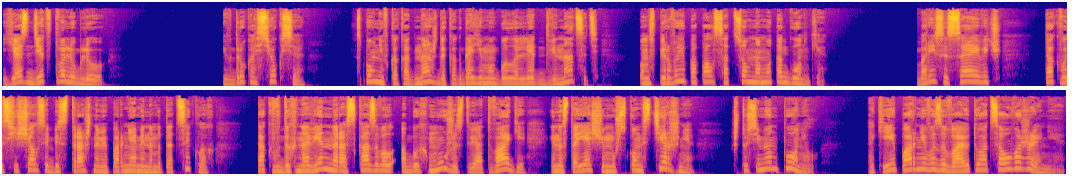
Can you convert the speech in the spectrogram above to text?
Я с детства люблю. И вдруг осекся, вспомнив, как однажды, когда ему было лет двенадцать, он впервые попал с отцом на мотогонки. Борис Исаевич так восхищался бесстрашными парнями на мотоциклах, так вдохновенно рассказывал об их мужестве, отваге и настоящем мужском стержне, что Семён понял — такие парни вызывают у отца уважение.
